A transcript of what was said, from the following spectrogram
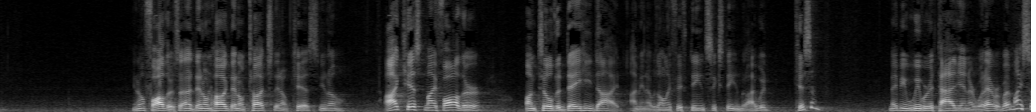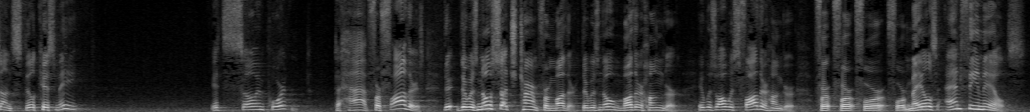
You know, fathers, eh, they don't hug, they don't touch, they don't kiss. You know. I kissed my father until the day he died. I mean, I was only 15, 16, but I would kiss him. Maybe we were Italian or whatever, but my son still kissed me. It's so important to have. For fathers, there, there was no such term for mother. There was no mother hunger. It was always father hunger for, for, for, for males and females.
